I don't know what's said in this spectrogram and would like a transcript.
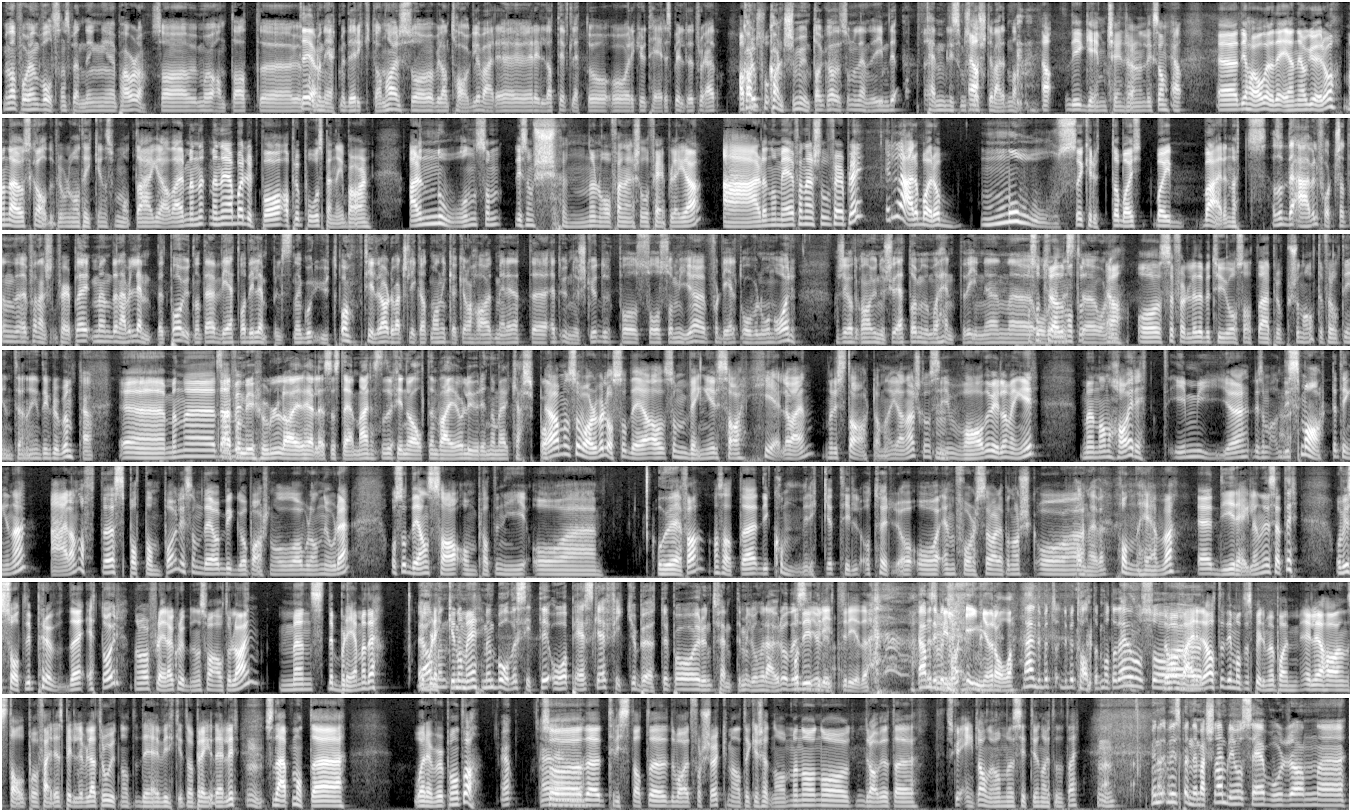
Men han får jo en voldsom spending power, da. Så vi må jo anta at uh, kombinert med det ryktet han har, så vil antagelig være relativt lett å, å rekruttere spillere, tror jeg. Kanskje, Apropos- kanskje med unntak av, som du nevner, Jim, de fem liksom Ja. største i verden, da. Ja, de game changerne, liksom. Ja. Uh, de har jo allerede én i Aguero, men det er jo skadeproblematikken som på en måte er greia der. Men, men jeg bare lurte på, apropos spending poweren, er det noen som liksom skjønner nå financial fair play-greia? Er det noe mer financial fair play, eller er det bare å mose kruttet og bare, bare være nuts? Altså Det er vel fortsatt en eh, financial fair play, men den er vel lempet på uten at jeg vet hva de lempelsene går ut på. Tidligere har det vært slik at man ikke har kunnet ha et, mer enn et, eh, et underskudd på så og så mye fordelt over noen år. Slik at du kan ha underskudd ett år, men du må hente det inn igjen uh, over de neste måtte, årene. ja, og selvfølgelig, det betyr jo også at det er proporsjonalt i forhold til inntjeningen til klubben. Ja. Eh, men eh, Så det er for mye hull da i hele systemet her, så du finner jo alltid en vei å lure inn noe mer cash på. Ja, men så var det vel også det som Wenger sa hele veien, når de starta med de greiene her. Så kan du si Mm. hva du vil om Wenger, men han har rett i mye liksom, De smarte tingene er han ofte spot on på, liksom det å bygge opp Arsenal og hvordan han gjorde det. Også det han sa om Platini og eh, og Uefa. Han sa at eh, de kommer ikke til å tørre å, å enforce, hva er det på norsk, å Håndheve. håndheve eh, de reglene de setter. Og vi så at de prøvde ett år, når det var flere av klubbene som var out of line. mens det ble med det. Det Ja, ble men, ikke noe mer. Men både City og PSG fikk jo bøter på rundt 50 millioner euro. det Og de sier jo litt. driter i det. Ja, men Det spiller betal, ingen rolle. nei, de, bet, de betalte på en måte det, og så Det var verre at de måtte spille med par, Eller ha en stall på færre spillere, vil jeg tro, uten at det virket å prege det heller. Mm. Så det er på en måte whatever, på en måte. da Så Eh, det er trist at det, det var et forsøk, men at det ikke skjedde noe. Men nå, nå drar vi dette Det skulle egentlig handle om City United, dette her. Mm. Men det spennende i matchen her blir jo å se hvordan eh,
